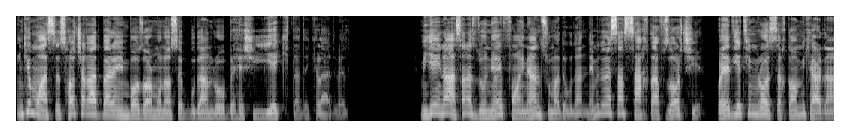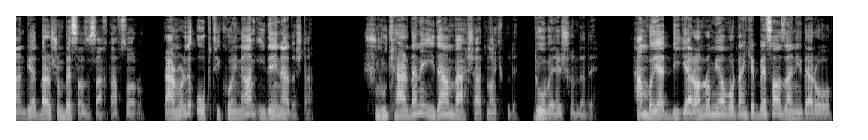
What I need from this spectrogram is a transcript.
اینکه مؤسس ها چقدر برای این بازار مناسب بودن رو بهش یک داده کلدول میگه اینا اصلا از دنیای finance اومده بودن. نمی‌دونستن سخت افزار چیه. باید یه تیم رو استخدام می‌کردن بیاد براشون بسازه سخت افزار رو. در مورد اپتیک و اینا هم ایده ای نداشتن. شروع کردن ایده هم وحشتناک بوده. دو بهشون داده. هم باید دیگران رو می آوردن که بسازن ایده رو.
